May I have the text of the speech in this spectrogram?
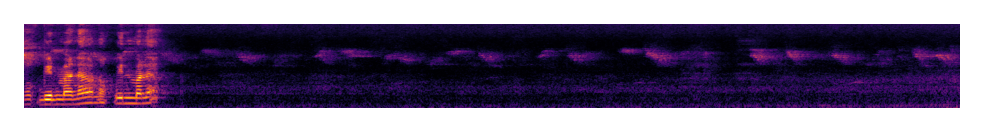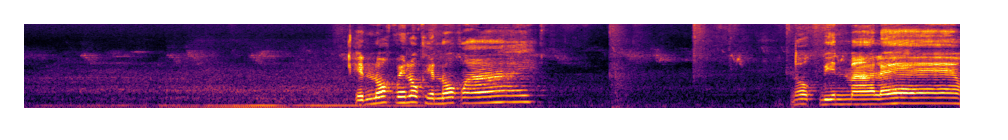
นกบินมาแล้วนกบินมาแล้ว เห็นนกไหมลูกเห็นนกไหมนกบินมาแล้ว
